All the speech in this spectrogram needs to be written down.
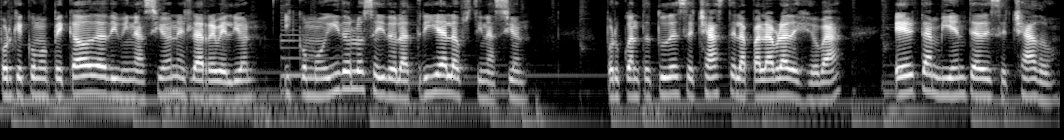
Porque como pecado de adivinación es la rebelión, y como ídolos e idolatría la obstinación. Por cuanto tú desechaste la palabra de Jehová, Él también te ha desechado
